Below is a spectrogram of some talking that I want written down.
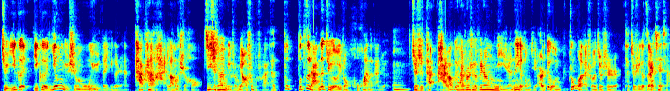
就一个一个英语是母语的一个人，他看海浪的时候，即使他有时候描述不出来，他不不自然的就有一种呼唤的感觉。嗯就是他海浪对他来说是个非常拟人的一个东西，而对我们中国来说，就是它就是一个自然现象。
